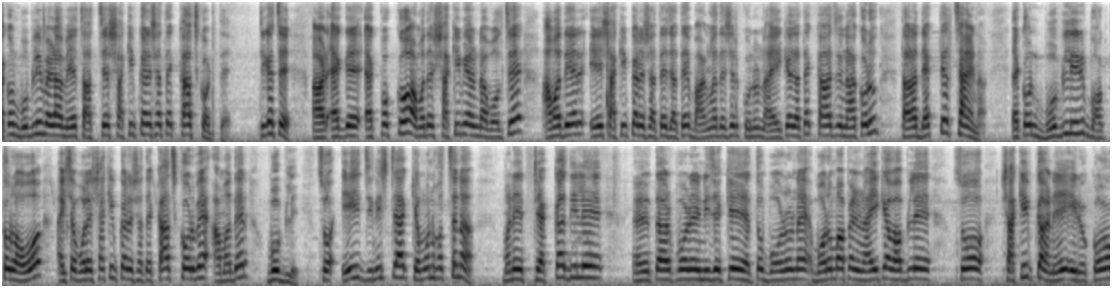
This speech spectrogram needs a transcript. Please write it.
এখন বুবলি ম্যাডামে চাচ্ছে সাকিব খানের সাথে কাজ করতে। ঠিক আছে? আর এক এক পক্ষ আমাদের সাকিবিয়ানরা বলছে, আমাদের এই সাকিব খানের সাথে যাতে বাংলাদেশের কোনো নায়িকা যাতে কাজ না করুক, তারা দেখতে চায় না। এখন বুবলির ভক্তরাও আইসা বলে, সাকিব খানের সাথে কাজ করবে আমাদের বুবলি। সো এই জিনিসটা কেমন হচ্ছে না? মানে টেক্কা দিলে তারপরে নিজেকে এত বড় বড় মাপের নায়িকা ভাবলে সো সাকিব খানে এরকম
